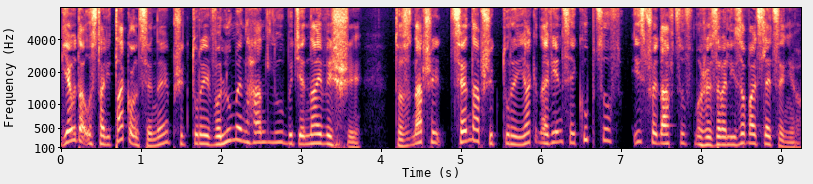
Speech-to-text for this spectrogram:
Giełda ustali taką cenę, przy której wolumen handlu będzie najwyższy, to znaczy cena, przy której jak najwięcej kupców i sprzedawców może zrealizować zlecenia.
